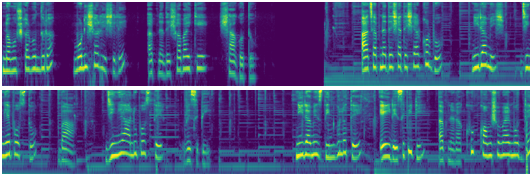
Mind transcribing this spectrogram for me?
নমস্কার বন্ধুরা, মনীষার হেসেলে আপনাদের সবাইকে স্বাগত। আজ আপনাদের সাথে শেয়ার করব নিরামিষ ঝিঙে পোস্ত বা ঝিঙে আলু পোস্তের রেসিপি নিরামিষ দিনগুলোতে এই রেসিপিটি আপনারা খুব কম সময়ের মধ্যে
